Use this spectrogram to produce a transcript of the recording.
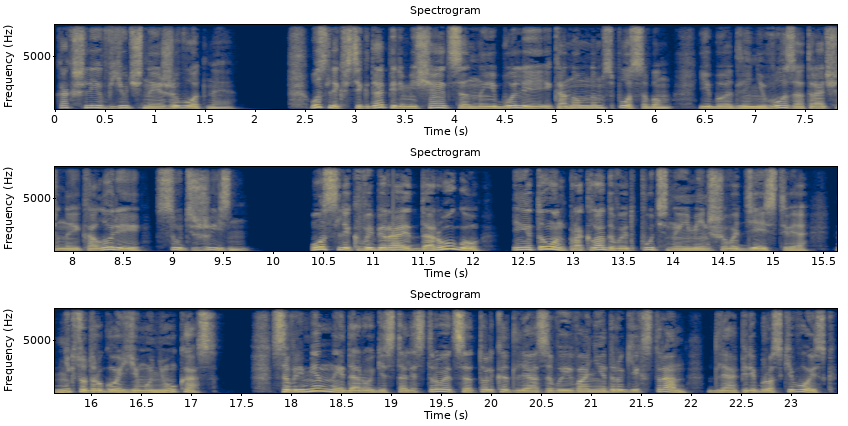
как шли вьючные животные. Ослик всегда перемещается наиболее экономным способом, ибо для него затраченные калории – суть жизнь. Ослик выбирает дорогу, и это он прокладывает путь наименьшего действия, никто другой ему не указ. Современные дороги стали строиться только для завоевания других стран, для переброски войск.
